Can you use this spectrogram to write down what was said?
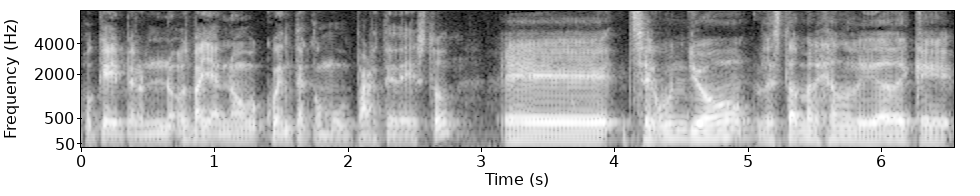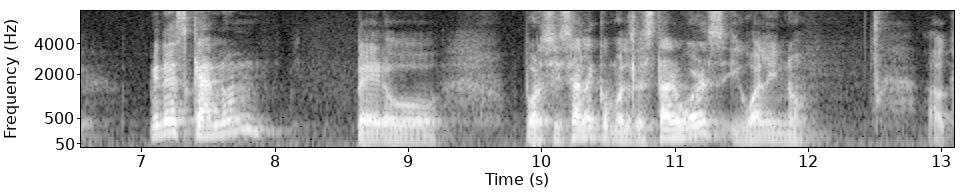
Ok, pero no, vaya, no cuenta como parte de esto. Eh, según yo, le están manejando la idea de que, mira, es canon, pero por si sale como el de Star Wars, igual y no. Ok.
